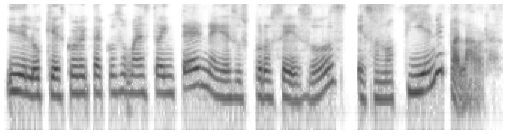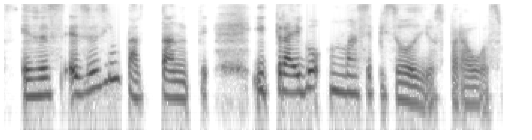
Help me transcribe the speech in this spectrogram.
y de lo que es conectar con su maestra interna y de sus procesos, eso no tiene palabras. Eso es, eso es impactante y traigo más episodios para vos.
